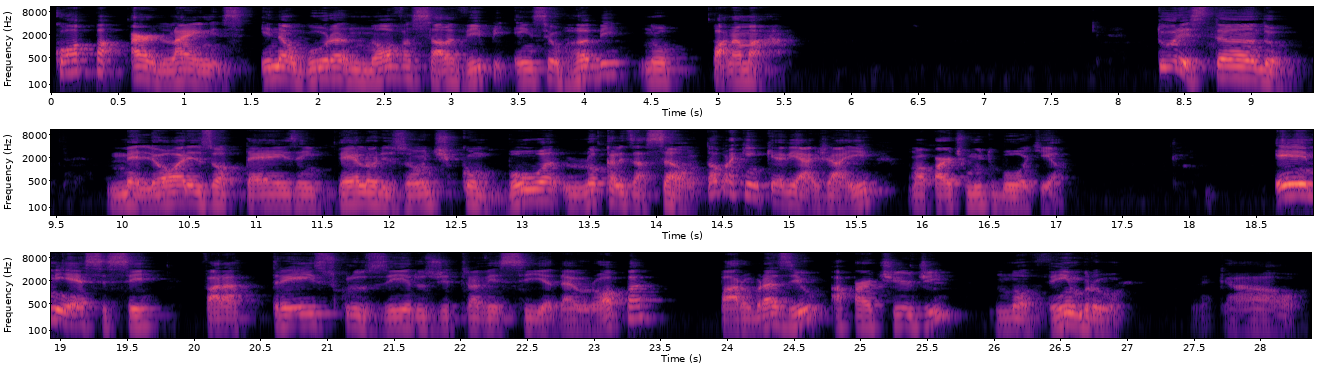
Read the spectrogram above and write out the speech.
Copa Airlines inaugura nova sala VIP em seu hub no Panamá. Turistando, melhores hotéis em Belo Horizonte com boa localização. Então, para quem quer viajar aí, uma parte muito boa aqui, ó. MSC fará três cruzeiros de travessia da Europa para o Brasil a partir de novembro. Legal.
